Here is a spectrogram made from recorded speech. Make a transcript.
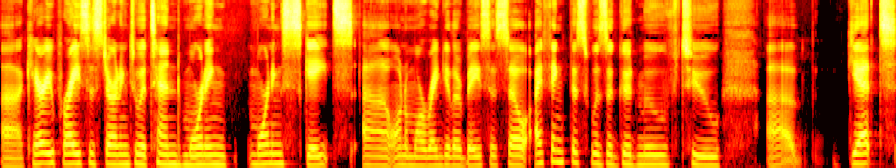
Uh, Carey Price is starting to attend morning morning skates uh, on a more regular basis, so I think this was a good move to uh, get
